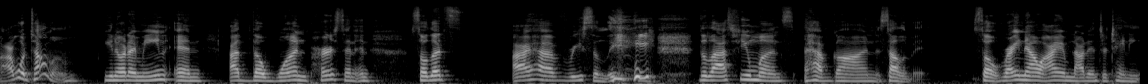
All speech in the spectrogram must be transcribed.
i would tell them. You know what i mean? And uh, the one person and so let's i have recently the last few months have gone celibate so right now i am not entertaining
